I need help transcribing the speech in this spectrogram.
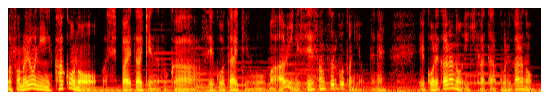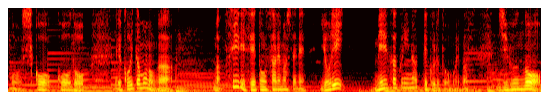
まあ、そのように過去の失敗体験だとか成功体験を、まあ、ある意味清算することによってねこれからの生き方これからの思考行動こういったものが、まあ、整理整頓されましてねより明確になってくると思います自分の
